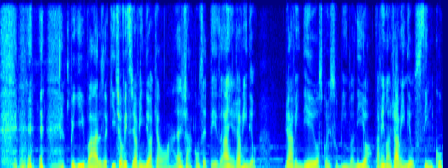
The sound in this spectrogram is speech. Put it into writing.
Peguei vários aqui. Deixa eu ver se já vendeu aquela lá. É, já, com certeza. Ah, já vendeu. Já vendeu, as coisas subindo ali, ó. Tá vendo? Ó, já vendeu 5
